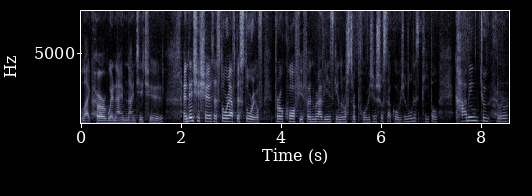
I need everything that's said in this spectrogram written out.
like her when I'm 92. And then she shares a story after story of Prokofiev and Mravinsky and Rostropovich and Shostakovich and all these people coming to her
